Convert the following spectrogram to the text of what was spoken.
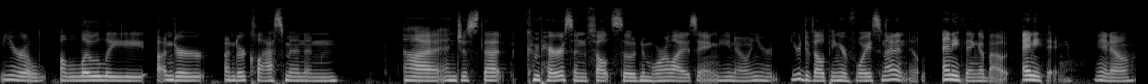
you're a, a lowly under underclassman and uh, and just that comparison felt so demoralizing, you know, and you're you're developing your voice and I didn't know anything about anything, you know.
